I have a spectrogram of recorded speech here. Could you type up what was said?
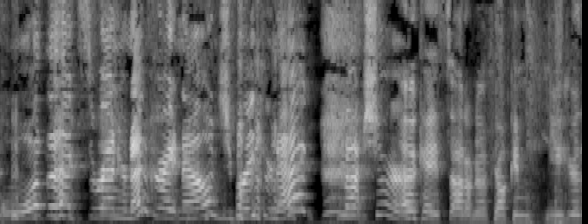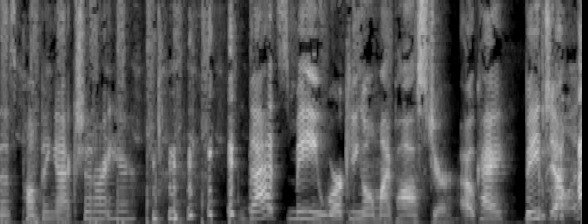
What the heck's around your neck right now? Did you break your neck? Not sure. okay. So I don't know if y'all can you hear this pumping action right here. That's me working on my posture. Okay, be jealous.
